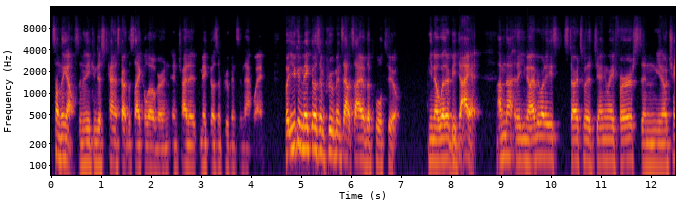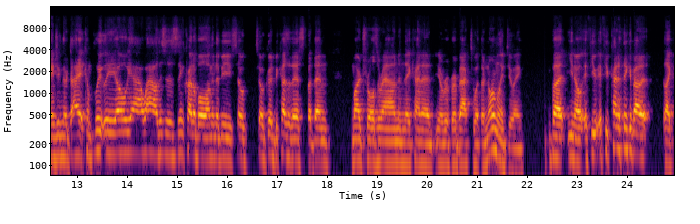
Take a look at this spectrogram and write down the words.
something else. And then you can just kind of start the cycle over and, and try to make those improvements in that way. But you can make those improvements outside of the pool too you know, whether it be diet. I'm not, you know, everybody starts with January 1st and, you know, changing their diet completely. Oh, yeah, wow, this is incredible. I'm going to be so, so good because of this. But then March rolls around and they kind of, you know, revert back to what they're normally doing. But, you know, if you, if you kind of think about it like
